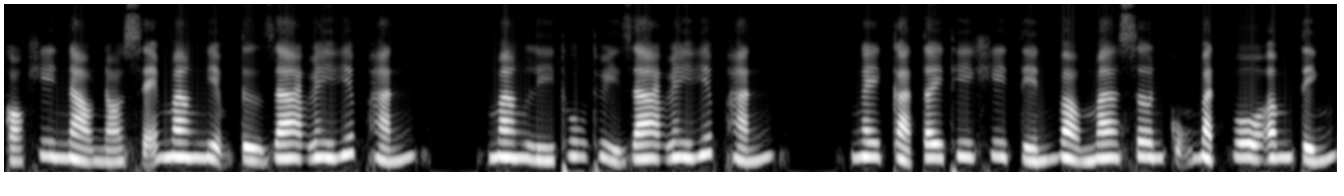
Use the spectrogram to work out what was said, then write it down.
Có khi nào nó sẽ mang niệm từ ra uy hiếp hắn, mang lý thu thủy ra uy hiếp hắn? Ngay cả Tây Thi khi tiến vào ma sơn cũng bật vô âm tính,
